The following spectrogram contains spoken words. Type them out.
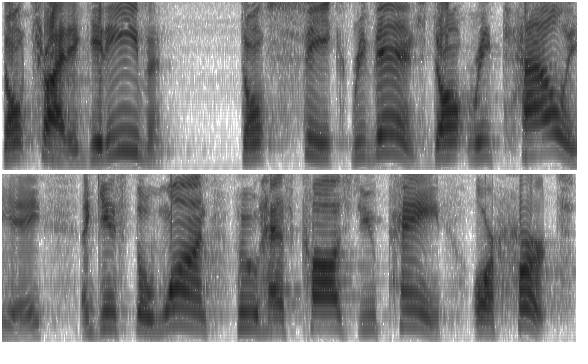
Don't try to get even. Don't seek revenge. Don't retaliate against the one who has caused you pain or hurt.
